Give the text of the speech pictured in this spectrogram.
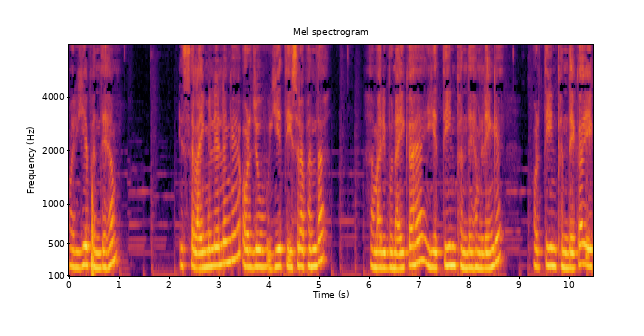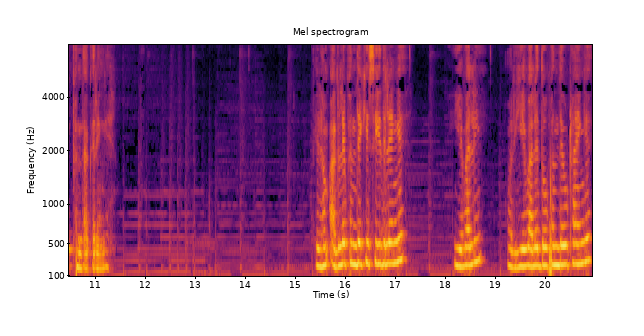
और ये फंदे हम इस सिलाई में ले लेंगे और जो ये तीसरा फंदा हमारी बुनाई का है, ये तीन फंदे हम लेंगे और तीन फंदे का एक फंदा करेंगे। फिर हम अगले फंदे की सीध लेंगे, ये वाली और ये वाले दो फंदे उठाएँगे।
